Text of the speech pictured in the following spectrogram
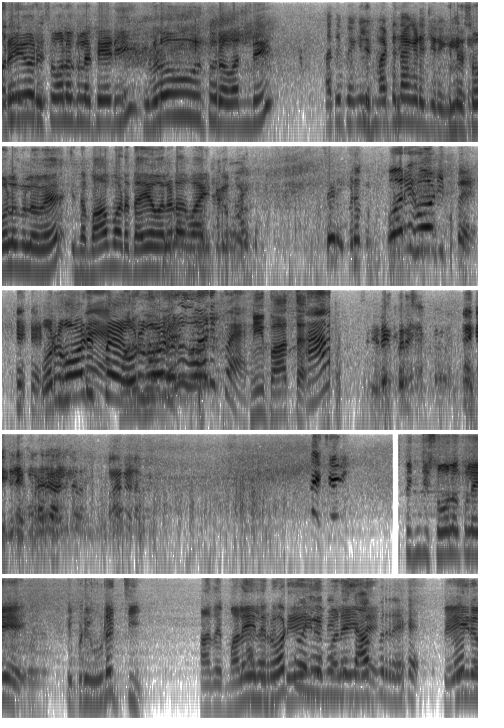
ஒரே ஒரே. சோளக்குள்ள தேடி இவ்வளவு தூரம் வந்து அது இப்ப எங்களுக்கு மட்டும்தான் கிடைச்சிருக்கு. இந்த சோளங்குலவே இந்த மாமாட தயவால நான் வாங்கிட்டு போறோம் ஒரு கோடிப்பு ஒரு கோடிப்பே ஒரு கோடி. நீ பார்த்த. பிஞ்சு சோளக்குள்ளையே இப்படி உடைச்சி அதை மலையில ரோட்டு மலையில. பெய்யுற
